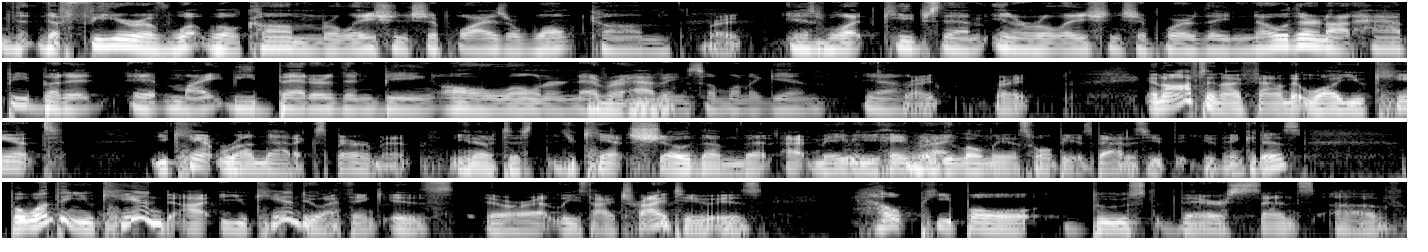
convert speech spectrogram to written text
the, the fear of what will come, relationship wise, or won't come, Right. is what keeps them in a relationship where they know they're not happy, but it it might be better than being all alone or never Mhm. having someone again. Yeah. Right. Right. And often I found that while you can't you can't run that experiment, you know, just you can't show them that uh, maybe hey maybe Right. loneliness won't be as bad as you th- you think it is. But one thing you can uh, you can do I think is or at least I try to is help people boost their sense of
